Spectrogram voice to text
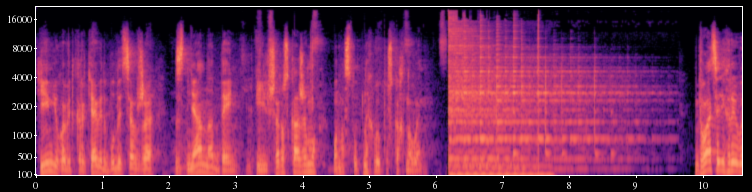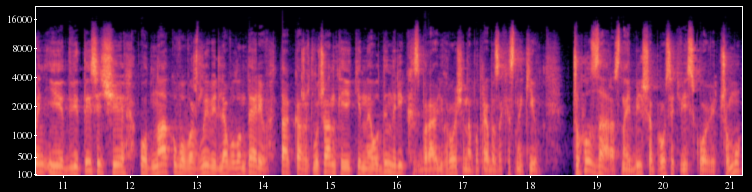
Втім, його відкриття відбудеться вже з дня на день. Більше розкажемо у наступних випусках новин. 20 гривень і 2 тисячі однаково важливі для волонтерів. Так кажуть лучанки, які не один рік збирають гроші на потреби захисників. Чого зараз найбільше просять військові? Чому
